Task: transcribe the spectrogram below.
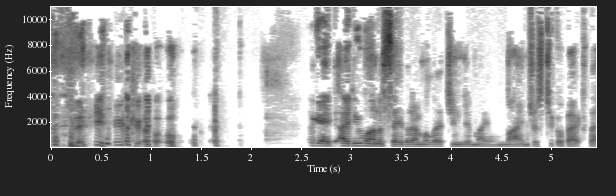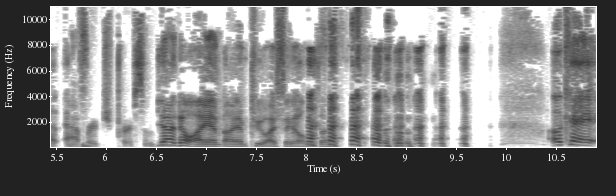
there you go. Okay, I do want to say that I'm a legend in my own mind, just to go back to that average person. Yeah, no, I am. I am too. I say it all the time. okay,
